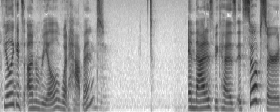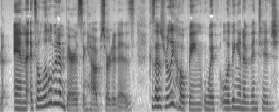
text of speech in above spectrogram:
I feel like it's unreal what happened. And that is because it's so absurd and it's a little bit embarrassing how absurd it is. Because I was really hoping with living in a vintage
